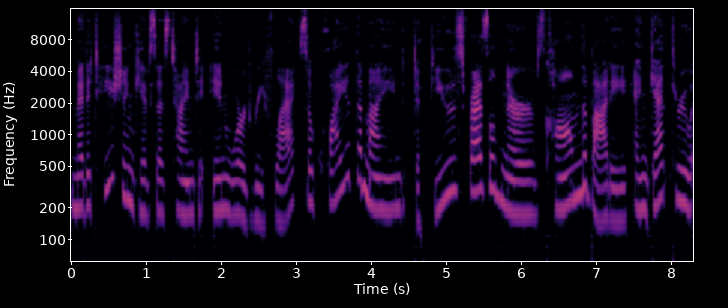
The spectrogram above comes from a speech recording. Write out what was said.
Meditation gives us time to inward reflect. So quiet the mind, diffuse frazzled nerves, calm the body, and get through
